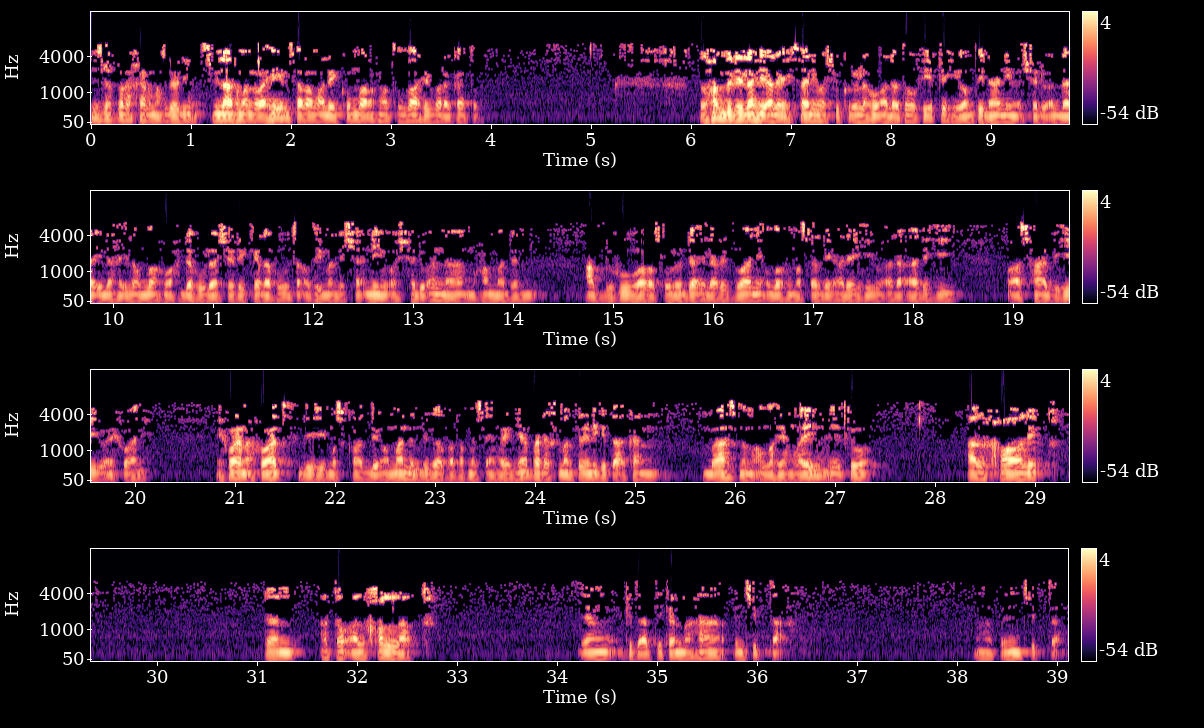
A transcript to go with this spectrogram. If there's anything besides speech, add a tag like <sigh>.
Jazakallah khair Mas Dodi. Bismillahirrahmanirrahim. Assalamualaikum warahmatullahi wabarakatuh. Alhamdulillahi ala ihsani wa syukru lahu ala taufiqihi wa amtinani wa asyhadu an la ilaha illallah wahdahu la syarika lahu ta'ziman li sya'ni wa asyhadu anna Muhammadan abduhu wa rasuluhu da'ila ridwani. Allahumma salli alaihi wa ala alihi wa ashabihi wa ikhwani. Ikhwan dan akhwat di Muscat, di Oman dan juga para pemirsa yang lainnya. Pada kesempatan ini kita akan membahas nama Allah yang lain yaitu Al-Khaliq dan atau Al-Khallaq yang kita artikan Maha Pencipta. Maha Pencipta.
